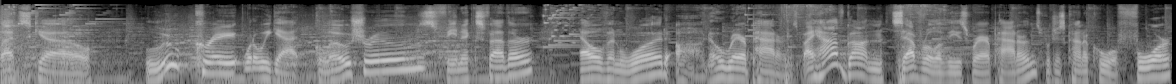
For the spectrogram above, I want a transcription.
Let's go. Loot crate. What do we get? Glow shrooms, phoenix feather, elven wood. Oh, no rare patterns. I have gotten several of these rare patterns, which is kind of cool. Four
